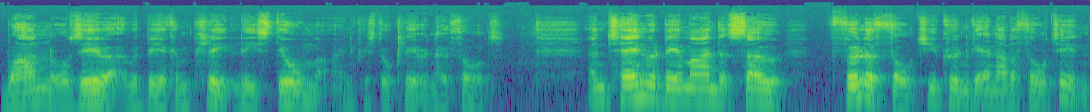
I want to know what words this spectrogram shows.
1 or 0 would be a completely still mind, crystal clear with no thoughts. And 10 would be a mind that's so full of thoughts you couldn't get another thought in.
